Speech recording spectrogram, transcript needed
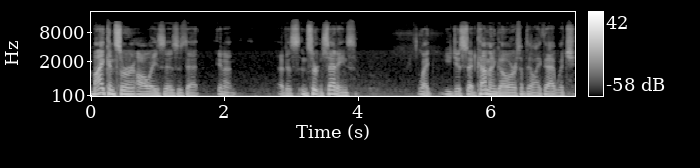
my concern always is is that in a in certain settings, like you just said, come and go or something like that. Which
